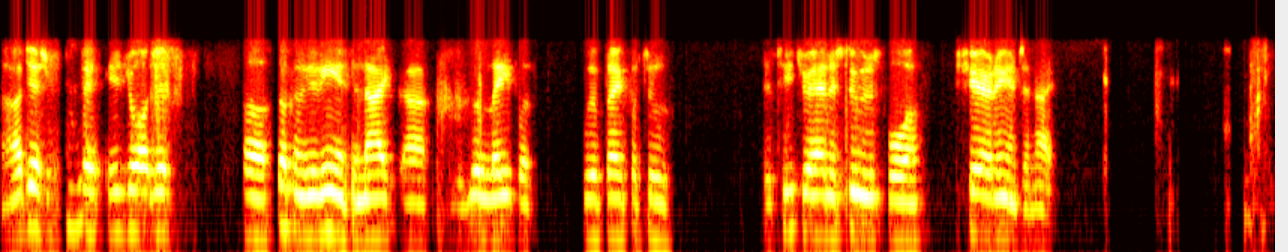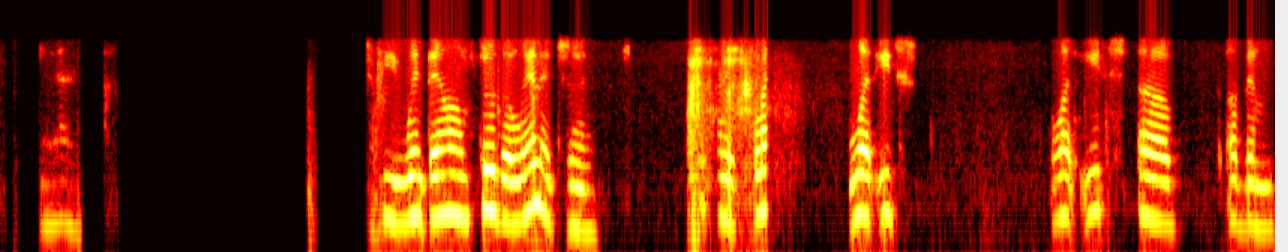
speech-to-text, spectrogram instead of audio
I just enjoy just uh, sucking it in tonight. Uh, a little late, but we're thankful to the teacher and the students for sharing in tonight. He went down through the lineage and, and explained what each what each of of them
